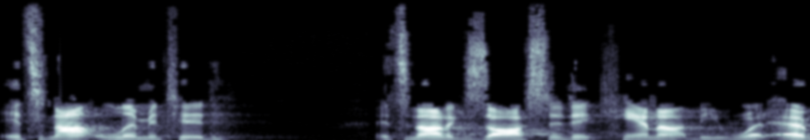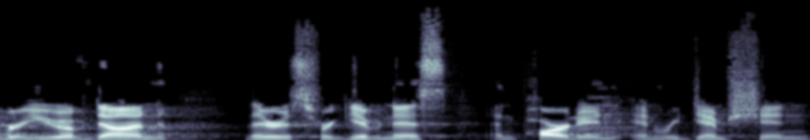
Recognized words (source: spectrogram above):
It's not limited, it's not exhausted, it cannot be. Whatever you have done, there is forgiveness and pardon and redemption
